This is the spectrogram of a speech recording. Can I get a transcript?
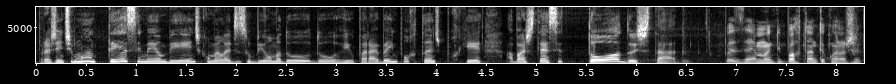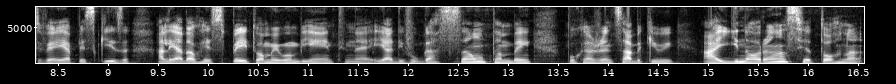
Para a gente manter esse meio ambiente, como ela disse, o bioma do, do Rio Paraíba é importante porque abastece todo o estado. Pois é, muito importante quando a gente vê aí a pesquisa aliada ao respeito ao meio ambiente, né? E a divulgação também, porque a gente sabe que a ignorância torna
